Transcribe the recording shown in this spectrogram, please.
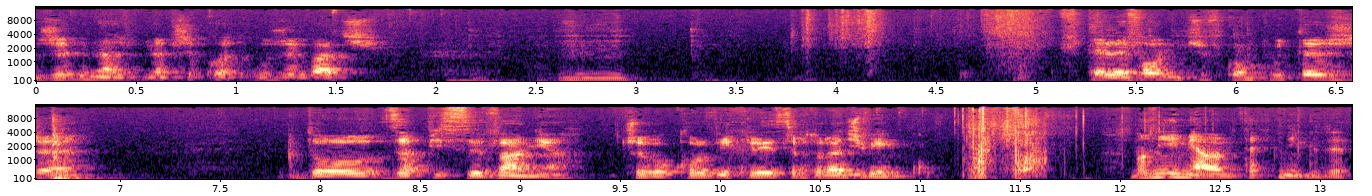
żeby na, na przykład używać mm, w telefonie czy w komputerze do zapisywania czegokolwiek rejestratora dźwięku. No nie miałem tak nigdy.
